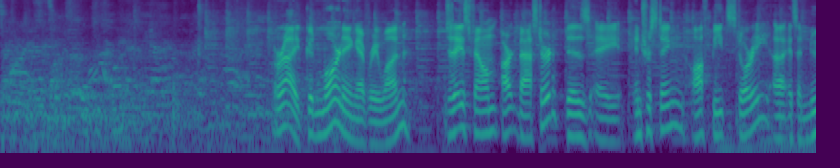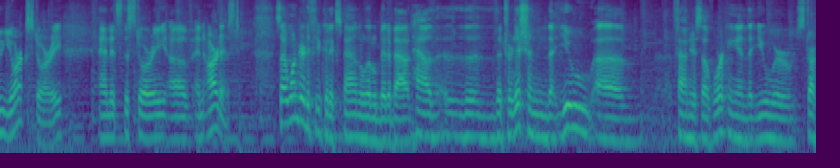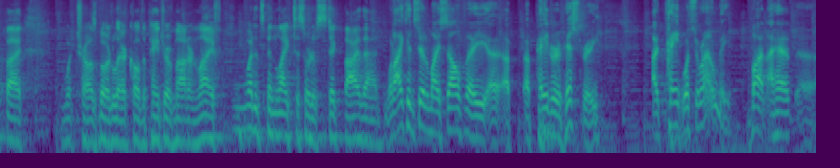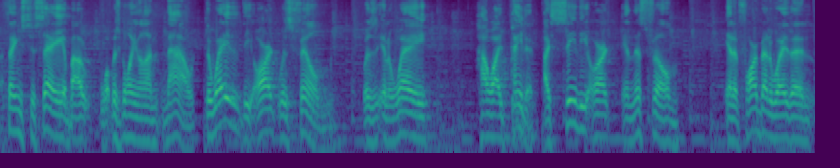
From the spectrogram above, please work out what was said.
All right, good morning, everyone. Today's film, Art Bastard, is a interesting, offbeat story. Uh, it's a New York story, and it's the story of an artist. So I wondered if you could expound a little bit about how the, the, the tradition that you uh, found yourself working in, that you were struck by, what Charles Baudelaire called the painter of modern life, what it's been like to sort of stick by that. When I consider myself a, a, a painter of history, I paint what's around me. But I had uh, things to say about what was going on now. The way that the art was filmed was, in a way, how I painted. I see the art in this film in a far better way than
